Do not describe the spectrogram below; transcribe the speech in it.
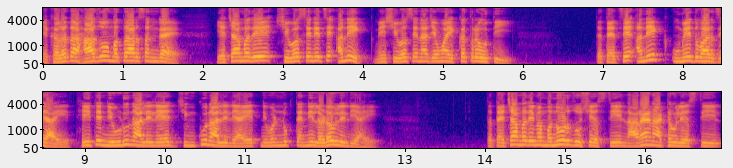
हे खरं तर हा जो मतदारसंघ आहे याच्यामध्ये शिवसेनेचे अनेक म्हणजे शिवसेना जेव्हा एकत्र होती तर त्याचे अनेक उमेदवार जे आहेत हे इथे निवडून आलेले आहेत जिंकून आलेले आहेत निवडणूक त्यांनी लढवलेली आहे. तर त्याच्यामध्ये मग मनोहर जोशी असतील नारायण आठवले असतील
